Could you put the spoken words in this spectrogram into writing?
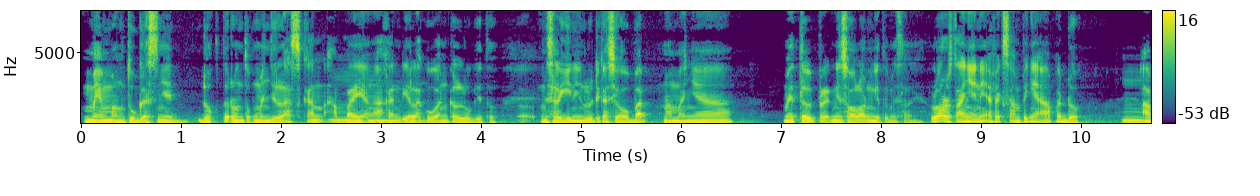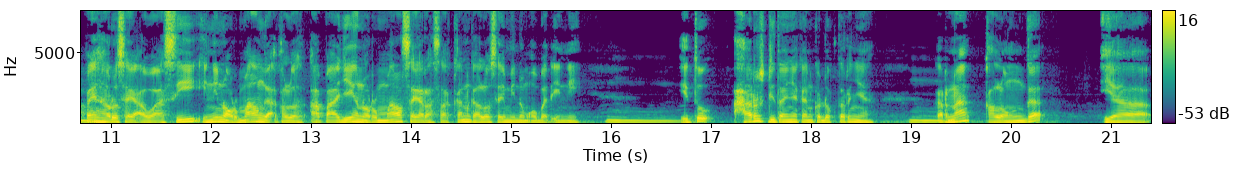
memang tugasnya dokter untuk menjelaskan apa yang akan dia lakukan ke lu gitu. Misalnya gini, lu dikasih obat namanya methylprednisolon gitu misalnya. Lu harus tanya ini efek sampingnya apa dok? Apa yang harus saya awasi? Ini normal nggak kalau apa aja yang normal saya rasakan kalau saya minum obat ini? Hmm. Itu harus ditanyakan ke dokternya. Karena kalau enggak ya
